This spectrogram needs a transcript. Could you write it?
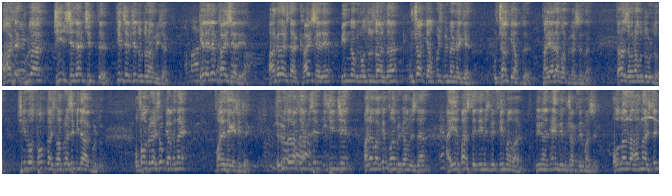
Artık burada cin şeyler çıktı. Kimse bizi durduramayacak. Gelelim Kayseri'ye. Arkadaşlar Kayseri 1930'larda uçak yapmış bir memleket. Uçak yaptı. Tayyare fabrikasında. Daha sonra bu durdu. Şimdi o Tomtaş fabrikası bir daha kurduk. O fabrika çok yakında faaliyete geçecek. Öbür taraftan bizim ikinci ana bakım fabrikamızda Airbus dediğimiz bir firma var. Dünyanın en büyük uçak firması. Onlarla anlaştık.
